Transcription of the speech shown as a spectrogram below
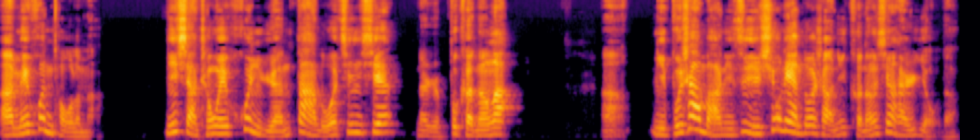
啊，没混头了嘛。你想成为混元大罗金仙，那是不可能了。啊，你不上榜，你自己修炼多少，你可能性还是有的。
